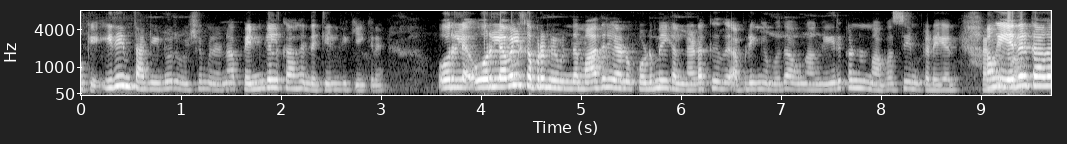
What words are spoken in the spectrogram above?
ஓகே இதையும் தாண்டி இன்னொரு விஷயம் என்னன்னா பெண்களுக்காக இந்த கேள்வி கேட்குறேன் ஒரு லெ ஒரு லெவலுக்கு அப்புறம் இந்த மாதிரியான கொடுமைகள் நடக்குது அப்படிங்கும்போது அவங்க அங்க இருக்கணும்னு அவசியம் கிடையாது. அவங்க. எதற்காக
